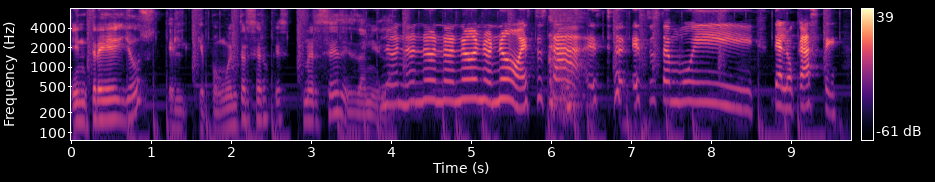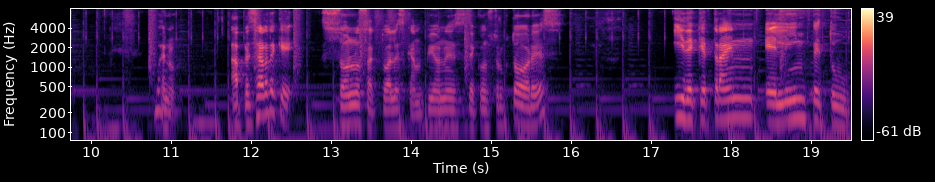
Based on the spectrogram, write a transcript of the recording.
Entre ellos, el que pongo en tercero, que es Mercedes, Daniel. No, no, no, no, no, no, no. Esto está, esto, esto está muy... Te alocaste. Bueno, a pesar de que son los actuales campeones de constructores y de que traen el ímpetu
